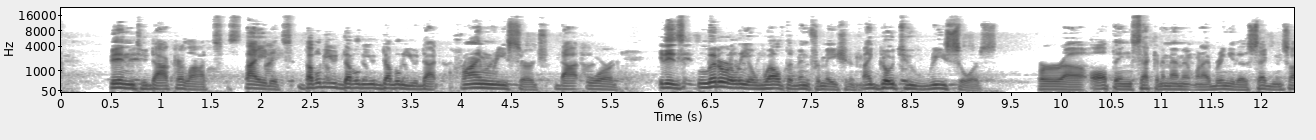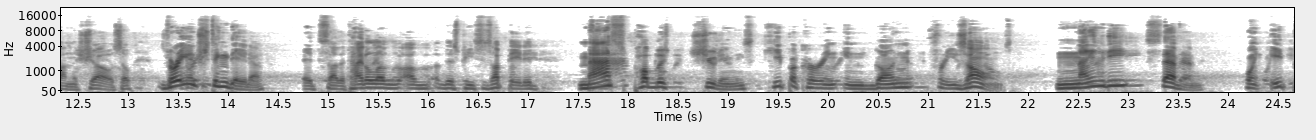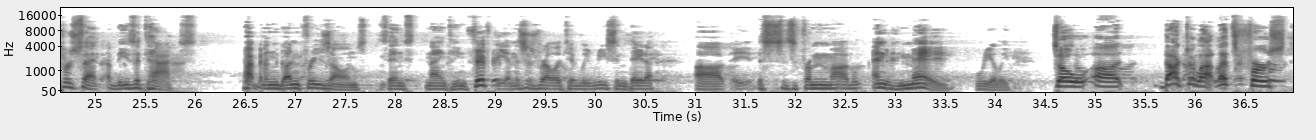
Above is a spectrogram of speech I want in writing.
been to Dr. Lott's site. It's www.crimeresearch.org. It is literally a wealth of information. It's my go to resource for uh, all things Second Amendment when I bring you those segments on the show. So it's very interesting data. It's uh, the title of, of, of this piece is updated. Mass published shootings keep occurring in gun free zones. 97.8% of these attacks have happened in gun-free zones since 1950, and this is relatively recent data. Uh, this is from uh, the end of May, really. So, uh, Dr. Lott, let's first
